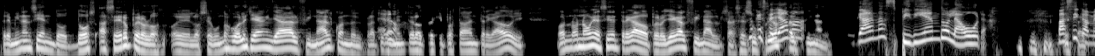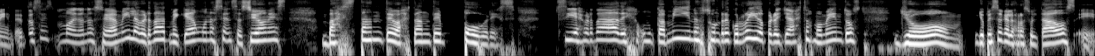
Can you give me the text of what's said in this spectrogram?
terminan siendo 2 a 0, pero los, eh, los segundos goles llegan ya al final, cuando el, prácticamente el otro equipo estaba entregado y, bueno, no, voy a decir entregado, pero llega al final, o sea, se sufrió hasta el final. Ganas pidiendo la hora. Básicamente. Entonces, bueno, no sé, a mí la verdad me quedan unas sensaciones bastante, bastante pobres. Sí, es verdad, es un camino, es un recorrido, pero ya estos momentos yo, yo pienso que los resultados eh,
